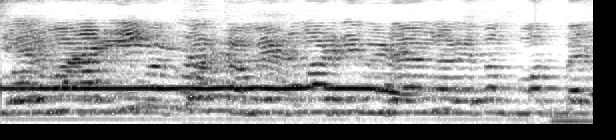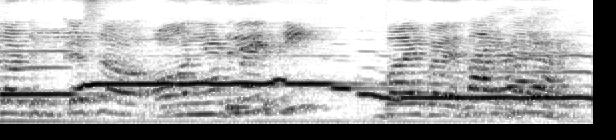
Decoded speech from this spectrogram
ಶೇರ್ ಮಾಡಿ ಮತ್ತೆ ಕಮೆಂಟ್ ಮಾಡ್ರಿ ವಿಡಿಯೋ ಬೆಲ್ ನೋಟಿಫಿಕೇಶನ್ ಆನ್ ಇಡ್ರಿ ಬಾಯ್ ಬಾಯ್ ಬಾಯ್ ಬಾಯ್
